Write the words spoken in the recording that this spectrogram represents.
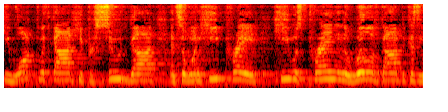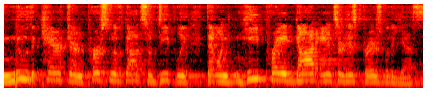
He walked with God, he pursued God, and so when he prayed, he was praying in the will of God because he knew the character and person of God so deeply that when he prayed, God answered his prayers with a yes.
